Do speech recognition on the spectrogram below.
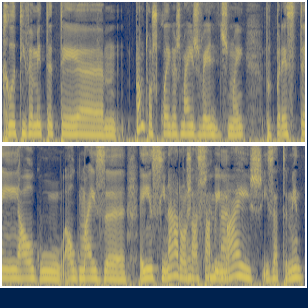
relativamente até a, hum, pronto, aos colegas mais velhos, não é? Porque parece que têm algo, algo mais a, a ensinar ou a já sabem mais, exatamente.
